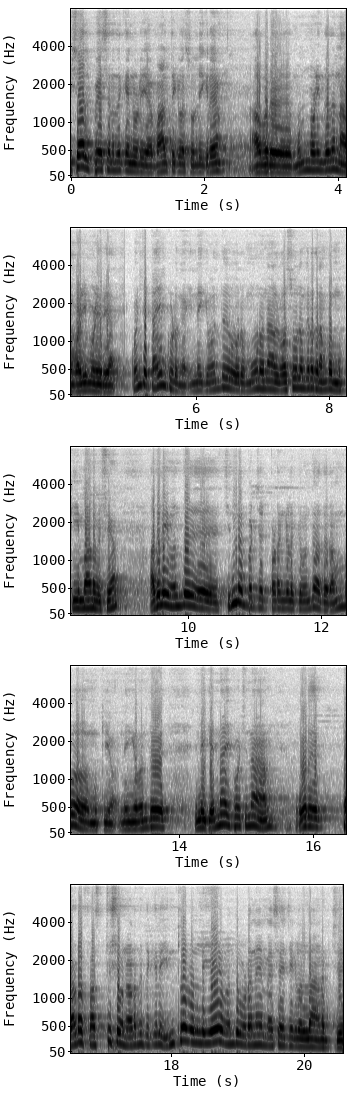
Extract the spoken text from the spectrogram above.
Vishal பேசுனதுக்கு என்னுடைய வாழ்த்துக்களை சொல்லிக்கிறேன். அவர் முன்மொழிந்ததை நான் வழிமொழிகிறேன். கொஞ்சம் டைம் கொடுங்க. இன்னைக்கு வந்து ஒரு மூணு நாள் வசூலுங்கிறது ரொம்ப முக்கியமான விஷயம். அதுலேயும் வந்து சின்ன பட்ஜெட் படங்களுக்கு வந்து அது ரொம்ப முக்கியம். நீங்கள் வந்து இன்னைக்கு என்ன ஆகி போச்சுன்னா ஒரு படம் ஃபஸ்ட்டு ஷோ நடந்துட்டு கீழே இன்டர்வெல்லையே வந்து உடனே மெசேஜ்கள் எல்லாம் அனுப்பிச்சு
